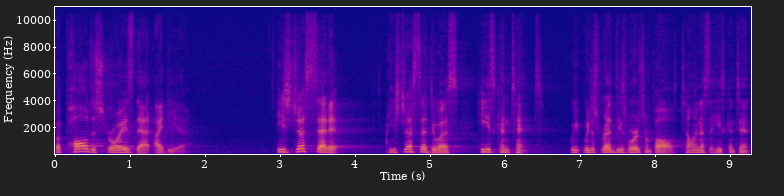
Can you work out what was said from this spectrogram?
But Paul destroys that idea. He's just said it, he's just said to us, he's content. We, we just read these words from Paul telling us that he's content.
